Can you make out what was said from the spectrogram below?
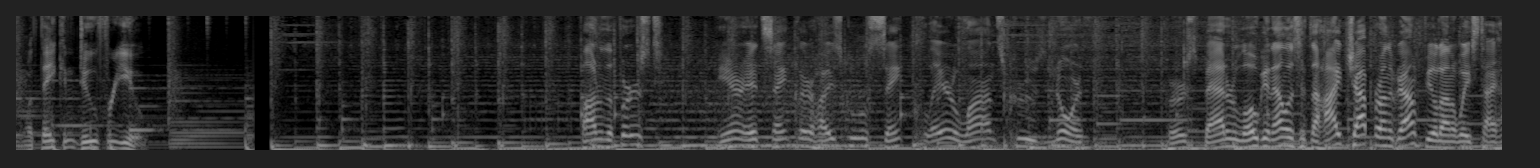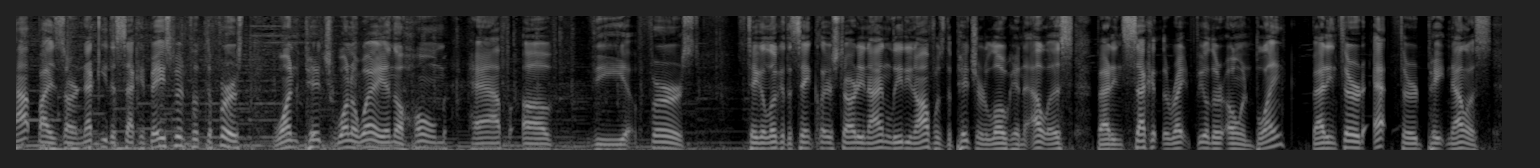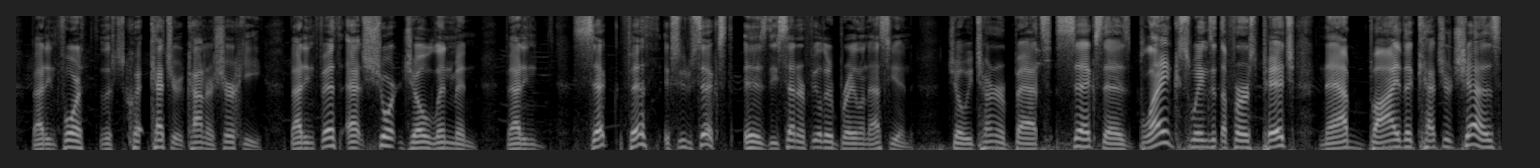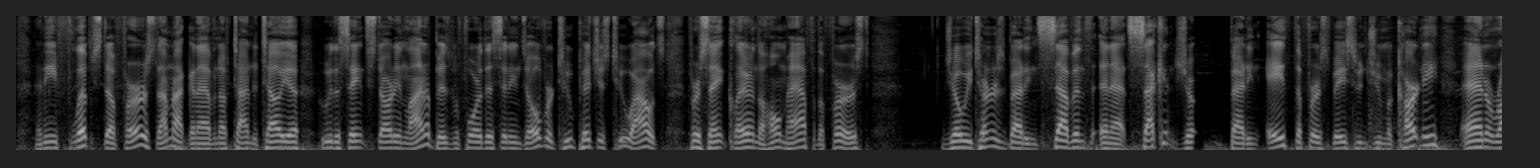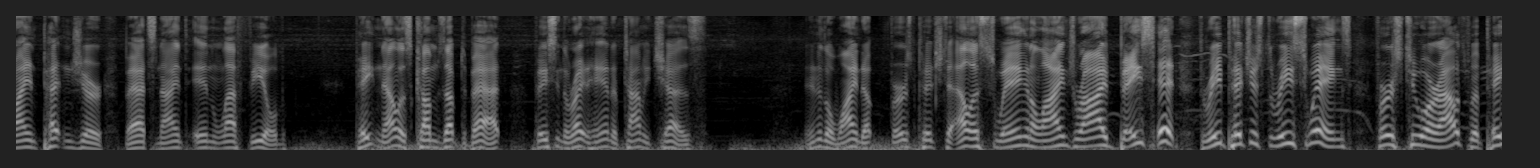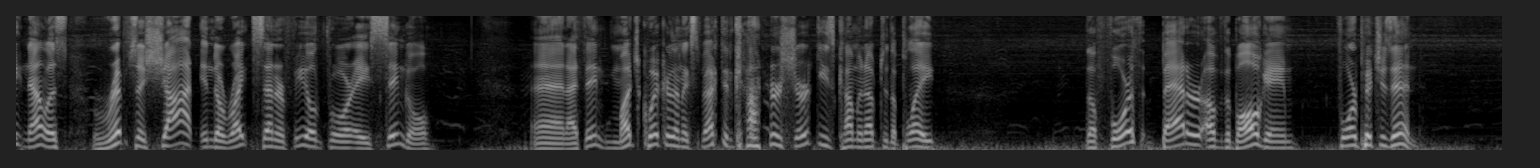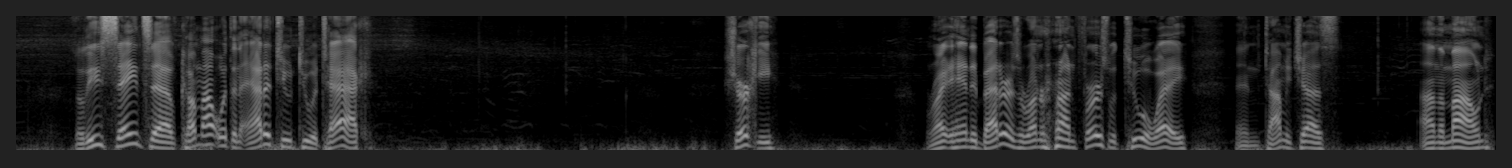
what they can do for you. Bottom of the first here at St. Clair High School, St. Clair L'Anse Creuse North. First batter, Logan Ellis hits a high chopper on the ground field on a waist high hop by Zarnecki, the second baseman. Flipped the first, one pitch, one away in the home half of the first. Let's take a look at the St. Clair starting nine. Leading off was the pitcher, Logan Ellis. Batting second, the right fielder, Owen Blank. Batting third at third, Peyton Ellis. Batting fourth, the catcher, Connor Shirky. Batting fifth at short, Joe Lindman. Batting sixth, fifth, excuse me, sixth is the center fielder, Braylon Essian. Joey Turner bats sixth as Blank swings at the first pitch, nabbed by the catcher Ches, and he flips to first. I'm not going to have enough time to tell you who the Saints starting lineup is before this inning's over. Two pitches, two outs for St. Clair in the home half of the first. Joey Turner's batting seventh, and at second, batting eighth, the first baseman Drew McCartney, and Ryan Pettinger bats ninth in left field. Peyton Ellis comes up to bat, facing the right hand of Tommy Ches. Into the windup, first pitch to Ellis, swing and a line drive, base hit. Three pitches, three swings. First two are outs, but Peyton Ellis rips a shot into right center field for a single. And I think much quicker than expected, Connor Shirky's coming up to the plate the fourth batter of the ball game, four pitches in. So these Saints have come out with an attitude to attack. Shirky, right-handed batter, as a runner on first with two away, and Tommy Ches on the mound.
